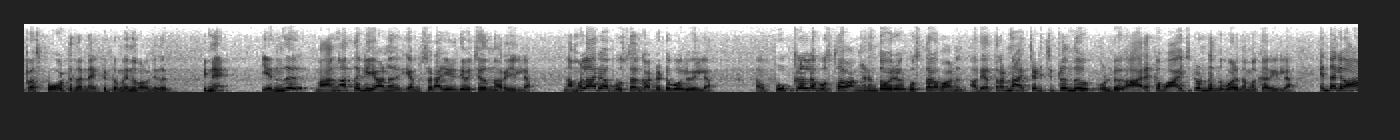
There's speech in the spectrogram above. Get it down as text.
ഇപ്പോൾ സ്പോട്ട് തന്നെ കിട്ടും എന്ന് പറഞ്ഞത്. പിന്നെ എന്ത് മാങ്ങാത്തലിയാണ് എം സ്വരാജ് എഴുതി വെച്ചതെന്ന് അറിയില്ല. നമ്മളാരും ആ പുസ്തകം കണ്ടിട്ട് പോലുമില്ല. പൂക്കളുടെ പുസ്തകം അങ്ങനെന്തോ ഒരു പുസ്തകമാണ്. അത് എത്ര എണ്ണം അച്ചടിച്ചിട്ടുണ്ട് ഉണ്ട് ആരൊക്കെ വായിച്ചിട്ടുണ്ടെന്ന് പോലും നമുക്കറിയില്ല. എന്തായാലും ആ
